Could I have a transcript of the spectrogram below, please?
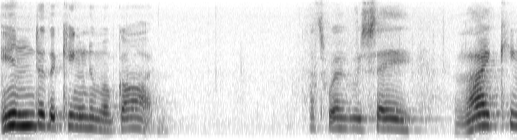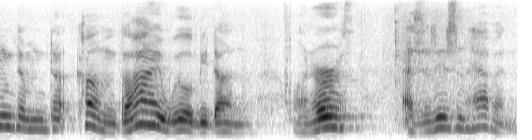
into the kingdom of God. That's why we say, Thy kingdom come, Thy will be done on earth as it is in heaven.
